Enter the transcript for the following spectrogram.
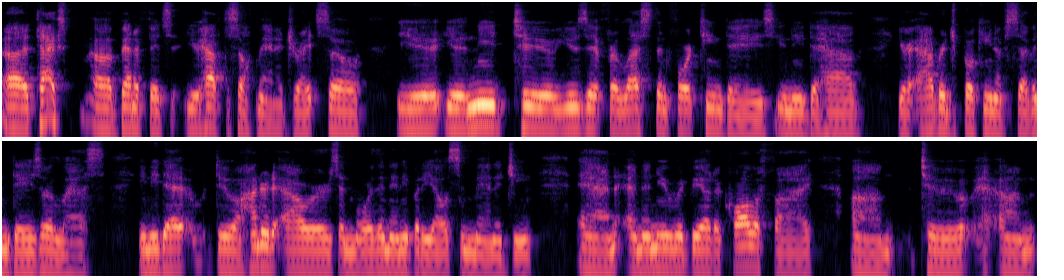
uh, tax uh, benefits you have to self manage, right? So you you need to use it for less than 14 days. You need to have your average booking of seven days or less. You need to do 100 hours and more than anybody else in managing, and and then you would be able to qualify um, to um,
